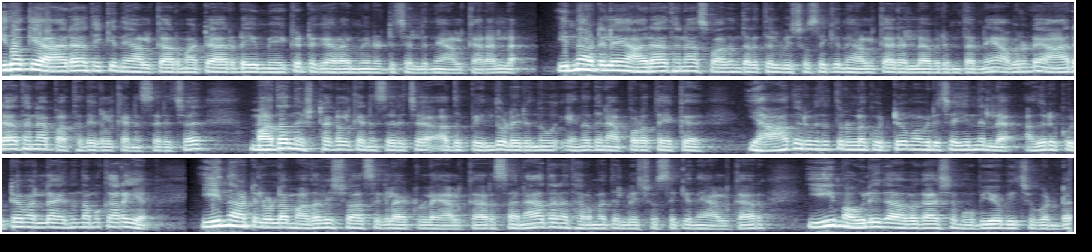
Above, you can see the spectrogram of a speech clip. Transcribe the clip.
ഇതൊക്കെ ആരാധിക്കുന്ന ആൾക്കാർ മറ്റാരുടെയും മേക്കിട്ട് കയറാൻ വേണ്ടിയിട്ട് ചെല്ലുന്ന ആൾക്കാരല്ല. ഇന്നാട്ടിലെ ആരാധനാ സ്വാതന്ത്ര്യത്തിൽ വിശ്വസിക്കുന്ന ആൾക്കാരെല്ലാവരും തന്നെ അവരുടെ ആരാധനാ പദ്ധതികൾക്കനുസരിച്ച് മതനിഷ്ഠകൾക്കനുസരിച്ച് അത് പിന്തുടരുന്നു എന്നതിനപ്പുറത്തേക്ക് യാതൊരു വിധത്തിലുള്ള കുറ്റവും അവർ ചെയ്യുന്നില്ല. അതൊരു കുറ്റമല്ല എന്ന് നമുക്കറിയാം. ഈ നാട്ടിലുള്ള മതവിശ്വാസികളായിട്ടുള്ള ആൾക്കാർ സനാതന ധർമ്മത്തിൽ വിശ്വസിക്കുന്ന ആൾക്കാർ ഈ മൗലികാവകാശം ഉപയോഗിച്ചുകൊണ്ട്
